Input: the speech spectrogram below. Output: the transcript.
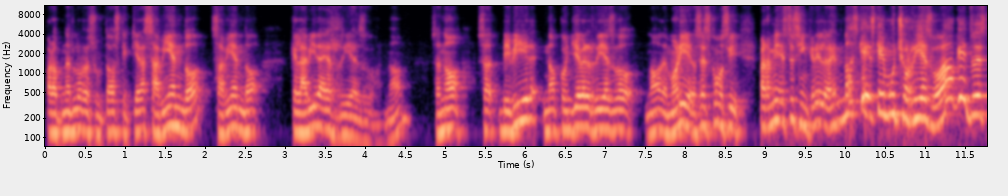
para obtener los resultados que quieras sabiendo, sabiendo que la vida es riesgo, ¿no? O sea, no, o sea, vivir no conlleva el riesgo, ¿no? De morir. O sea, es como si, para mí esto es increíble. La gente, no, es que, es que hay mucho riesgo. Ah, ok, entonces,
